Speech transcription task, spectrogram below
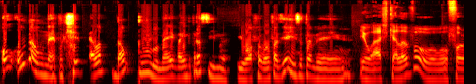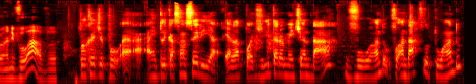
Ou, ou não, né? Porque ela dá um pulo, né? E vai indo pra cima. E o Alpha One fazia isso também. Eu acho que ela voa, o Forone voava. Porque, tipo, a, a, implicação seria, ela pode literalmente andar voando, andar flutuando,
